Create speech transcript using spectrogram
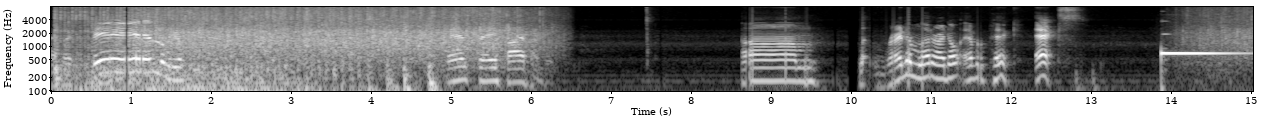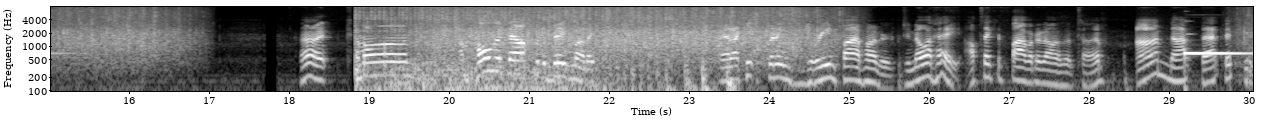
As I spin the wheel. And say 500. Um, random letter I don't ever pick. X. Alright, come on. I'm holding it down for the big money. And I keep spinning green 500. But you know what? Hey, I'll take it $500 at a time. I'm not that picky.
